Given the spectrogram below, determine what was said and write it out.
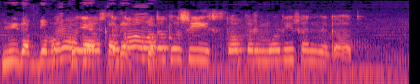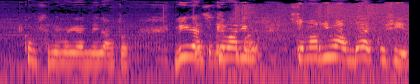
Mi abbiamo Però io scoperto sto adesso. comodo così, sto per morire annegato. Come se non mi annegato? Mira, Non ti stiamo, arri- stiamo arrivando, eccoci.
